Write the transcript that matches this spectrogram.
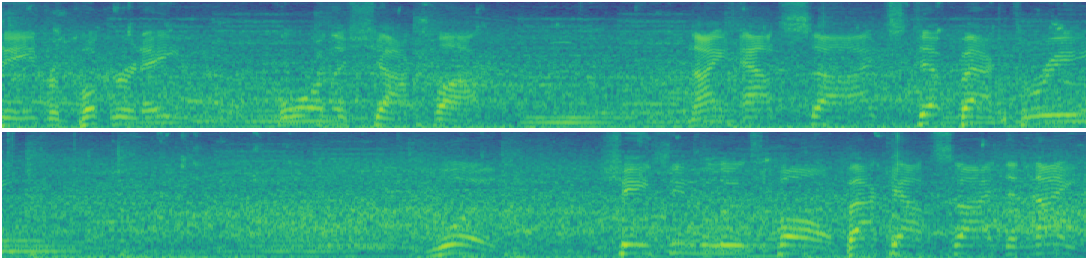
team for Booker and eight. Four on the shot clock. Knight outside, step back three. Wood chasing the loose ball, back outside to Knight.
